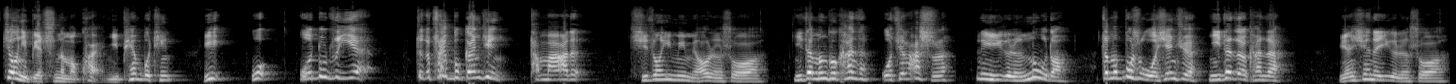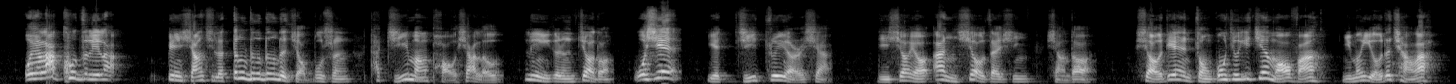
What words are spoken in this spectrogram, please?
叫你别吃那么快，你偏不听。咦，我我肚子也……这个菜不干净，他妈的！”其中一名苗人说：“你在门口看着，我去拉屎。”另一个人怒道：“怎么不是我先去？你在这看着。”原先的一个人说：“我要拉裤子里了。”便响起了噔噔噔的脚步声，他急忙跑下楼。另一个人叫道：“我先！”也急追而下。李逍遥暗笑在心，想到：“小店总共就一间茅房，你们有的抢了。”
